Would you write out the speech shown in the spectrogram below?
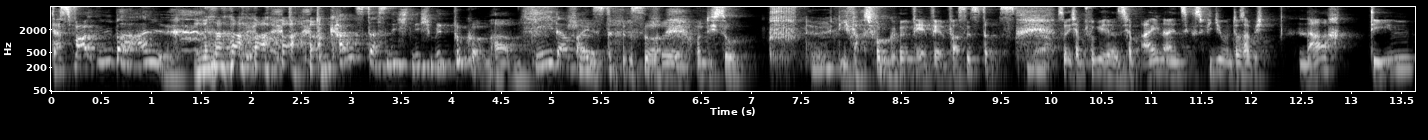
Das war überall. du kannst das nicht nicht mitbekommen haben. Jeder weiß das. So. Schön. Und ich so, nö, nie was von gehört. Wer, wer, was ist das? Ja. So, ich habe wirklich, also ich habe ein einziges Video und das habe ich nachdem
